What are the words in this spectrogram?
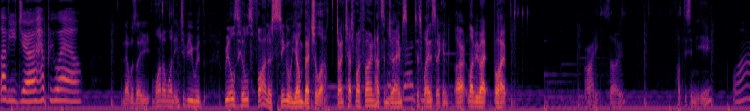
Love you, Joe. Hope you're well. And that was a one on one interview with Wills Hill's finest single young bachelor. Don't touch my phone, Hudson James. Just wait a second. All right, love you, mate. Bye. Alrighty, so pop this in your ear. Why?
